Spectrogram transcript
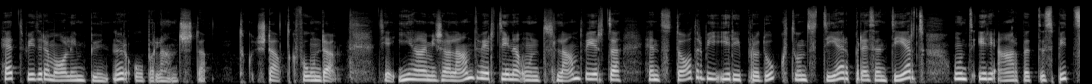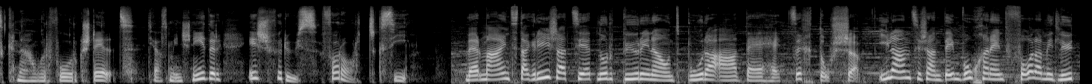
hat wieder einmal im Bündner Oberland statt stattgefunden. Die einheimischen Landwirtinnen und Landwirte haben dabei ihre Produkte und Tiere präsentiert und ihre Arbeit ein bisschen genauer vorgestellt. Jasmin Schneider war für uns vor Ort. Gewesen. Wer meint, der Grisha zieht nur Bäuerinnen und Bauern an, der hat sich duschen. Ilanz ist an dem Wochenende voll mit Leuten.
